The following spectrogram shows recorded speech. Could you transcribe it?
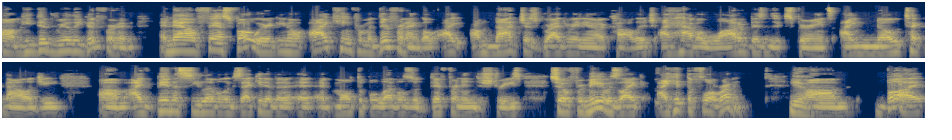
um, he did really good for him. And now, fast forward, you know, I came from a different angle. I, I'm not just graduating out of college. I have a lot of business experience. I know technology. Um, I've been a C level executive at, at, at, multiple levels of different industries. So for me, it was like I hit the floor running. Yeah. Um, but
